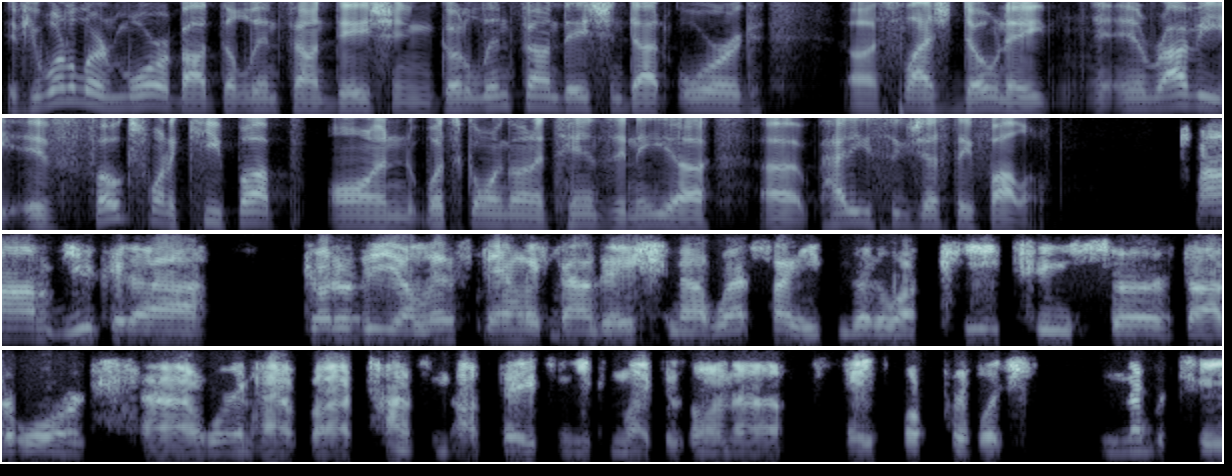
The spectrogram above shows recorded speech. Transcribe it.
If you want to learn more about the Lynn Foundation, go to lynnfoundation.org uh, slash donate. And Ravi, if folks want to keep up on what's going on in Tanzania, uh, how do you suggest they follow? Um, you could uh, go to the uh, Lynn Stanley Foundation uh, website. You can go to uh, p2serve.org. Uh, we're going to have uh, constant updates, and you can like us on uh, Facebook, Privilege number two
